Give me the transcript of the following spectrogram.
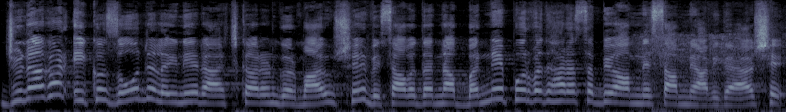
જુનાગઢ ઇકો ઝોનને લઈને રાજકારણ ગરમાયું છે. વિસાવદરના બંને પૂર્વ ધારાસભ્યો આમને સામને આવી ગયા છે.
